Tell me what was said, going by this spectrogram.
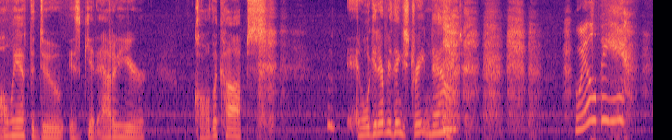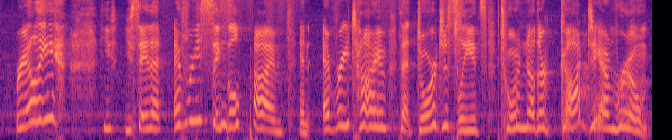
All we have to do is get out of here, call the cops, and we'll get everything straightened out. Will we? Really? You, you say that every single time, and every time that door just leads to another goddamn room.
